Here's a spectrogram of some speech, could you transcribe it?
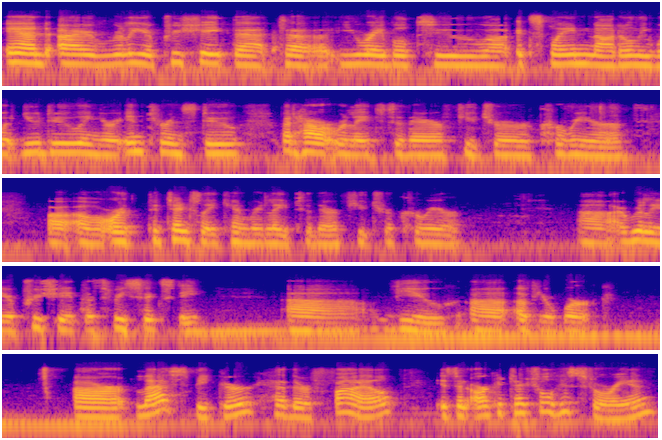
And I really appreciate that uh, you were able to uh, explain not only what you do and your interns do, but how it relates to their future career uh, or potentially can relate to their future career. Uh, I really appreciate the 360 uh, view uh, of your work. Our last speaker, Heather Feil, is an architectural historian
